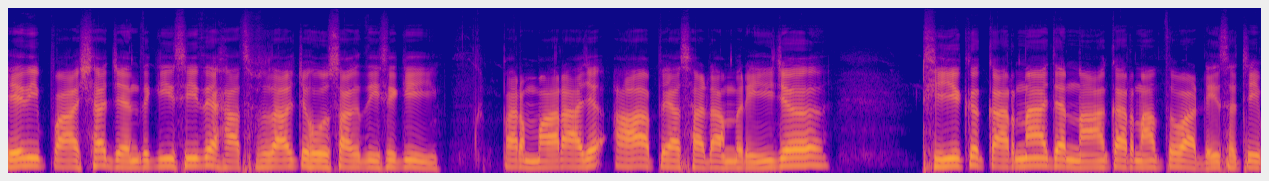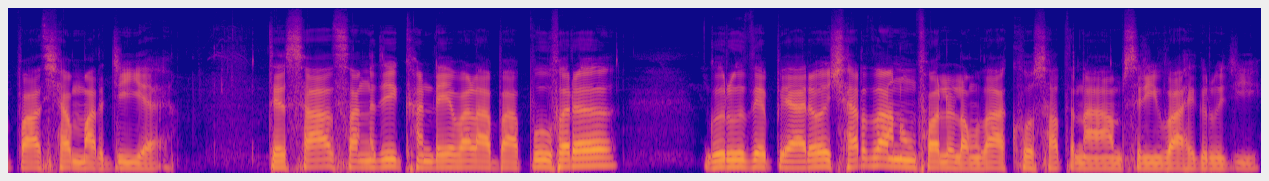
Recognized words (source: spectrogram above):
ਇਹਦੀ ਪਾਤਸ਼ਾਹ ਜ਼ਿੰਦਗੀ ਸੀ ਤੇ ਹਸਪਤਾਲ 'ਚ ਹੋ ਸਕਦੀ ਸੀਗੀ। ਪਰ ਮਹਾਰਾਜ ਆ ਪਿਆ ਸਾਡਾ ਮਰੀਜ਼। ਠੀਕ ਕਰਨਾ ਜਾਂ ਨਾ ਕਰਨਾ, ਤੁਹਾਡੀ ਸੱਚੇ ਪਾਤਸ਼ਾਹ ਮਰਜ਼ੀ ਹੈ। ਤੇ ਸਾਧ ਸੰਗਤ ਜੀ, ਖੰਡੇ ਵਾਲਾ ਬਾਪੂ ਫਿਰ ਗੁਰੂ ਦੇ ਪਿਆਰਿਓ ਸ਼ਰਧਾ ਨੂੰ ਫੁੱਲ ਲਾਉਂਦਾ, ਆਖੋ, ਸਤਨਾਮ ਸ੍ਰੀ ਵਾਹਿਗੁਰੂ ਜੀ।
